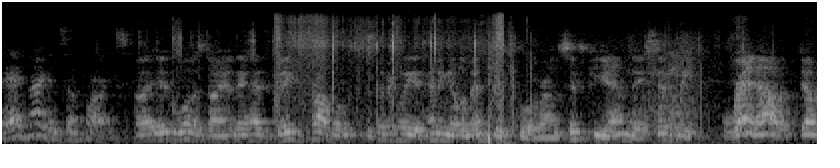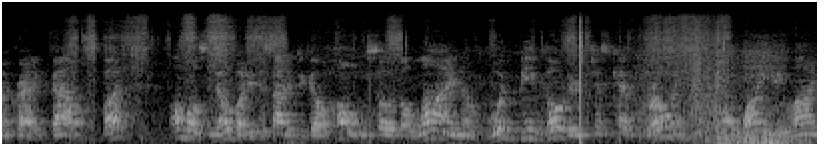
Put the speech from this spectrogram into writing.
Bad night in some parts. Diane. They had big problems, specifically at Hening Elementary School. Around 6 p.m., they simply ran out of Democratic ballots. But almost nobody decided to go home, so the line of would-be voters just kept growing. A winding line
